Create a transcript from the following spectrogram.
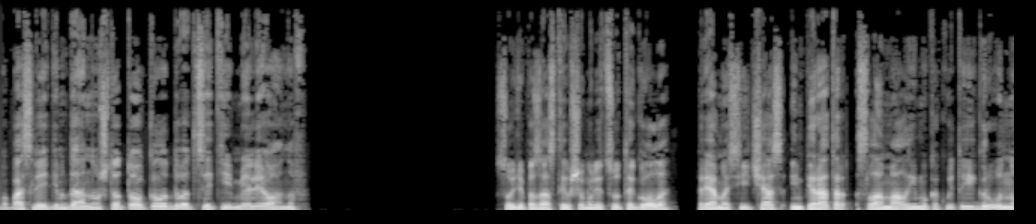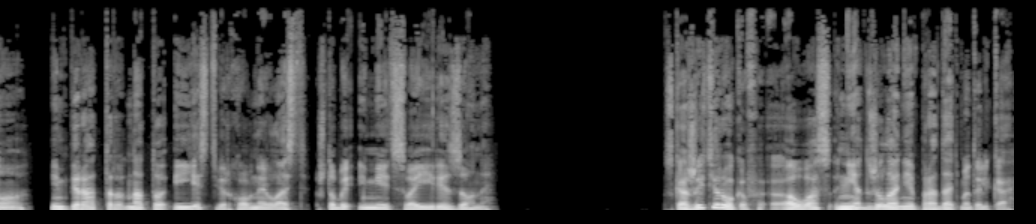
по последним данным, что-то около двадцати миллионов. Судя по застывшему лицу Тегола, прямо сейчас император сломал ему какую-то игру, но император на то и есть верховная власть, чтобы иметь свои резоны. «Скажите, Роков, а у вас нет желания продать мотылька?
